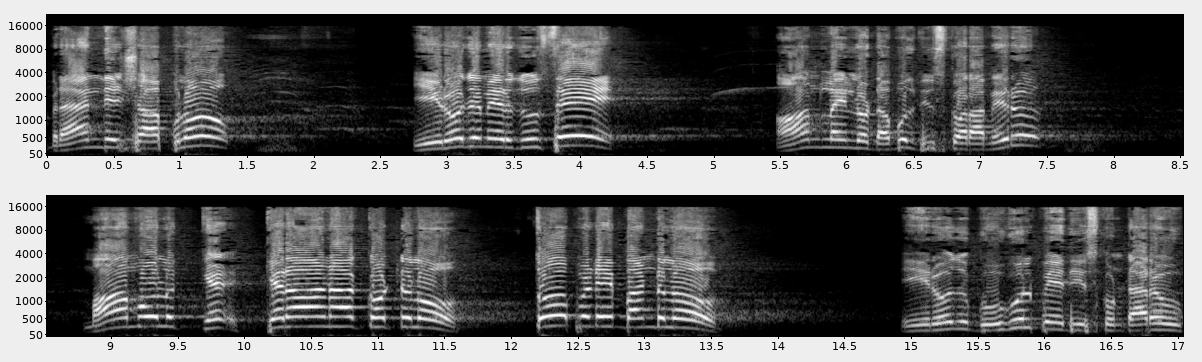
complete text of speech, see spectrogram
బ్రాందీ షాప్లో. ఈరోజు మీరు చూస్తే ఆన్లైన్లో డబ్బులు తీసుకోరా మీరు? మామూలు కిరాణా కొట్టులో తోపడి బండులో. ఈరోజు గూగుల్ పే తీసుకుంటారు.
